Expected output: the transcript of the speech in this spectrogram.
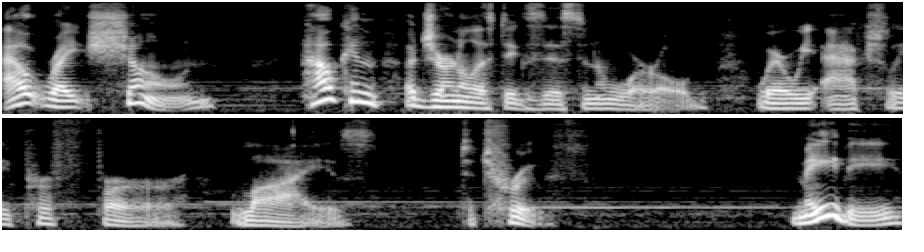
outright shown, How can a journalist exist in a world where we actually prefer lies to truth? Maybe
